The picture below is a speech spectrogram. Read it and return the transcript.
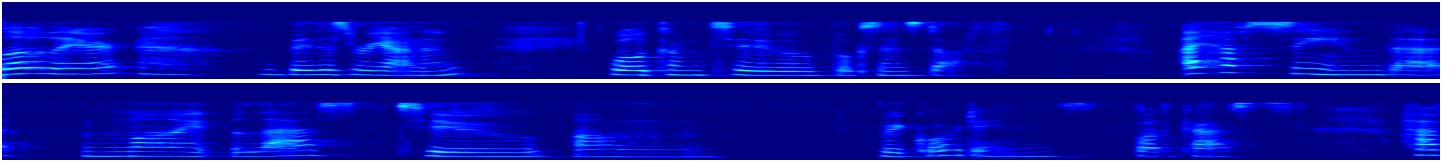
Hello there, this is Rhiannon. Welcome to Books and Stuff. I have seen that my last two um, recordings, podcasts, have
